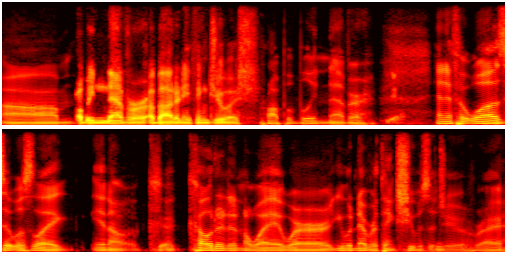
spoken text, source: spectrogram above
um, probably never about anything jewish probably never. Yeah. And if it was, it was like you know c- coded in a way where you would never think she was a Jew, right?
